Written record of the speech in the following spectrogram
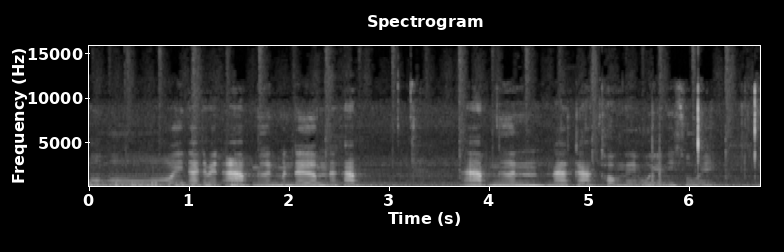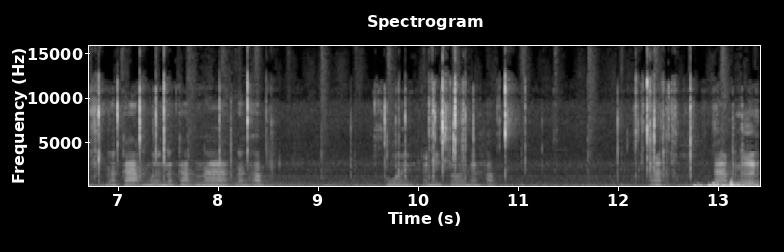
โอ้โห น่าจะเป็นอาบเงินเหมือนเดิมนะครับ อาบเงินหน้ากากทองแดงอุ้ยอันนี้สวย หน้ากากเหมือนหน้ากากนาคนะครับ สวย อันนี้สวยนะครับอะอาบเงิน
